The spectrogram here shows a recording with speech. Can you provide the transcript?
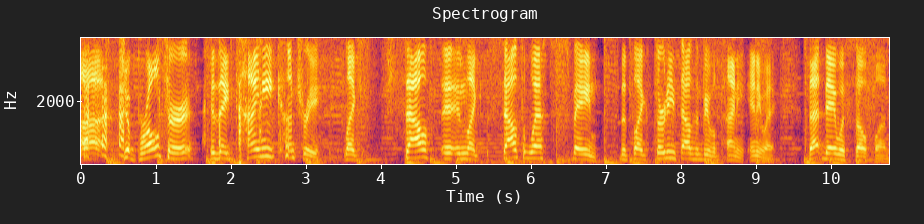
uh, Gibraltar is a tiny country, like south in like southwest Spain. That's like 30,000 people. Tiny. Anyway, that day was so fun.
